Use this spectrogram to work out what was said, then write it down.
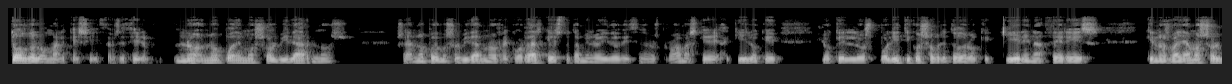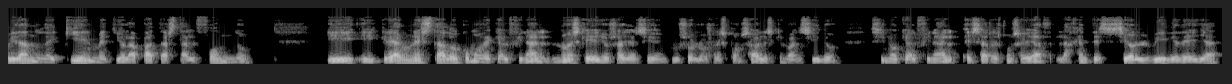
todo lo mal que se hizo. Es decir, no, no podemos olvidarnos, o sea, no podemos olvidarnos, recordar que esto también lo he ido diciendo en los programas, que aquí lo que, lo que los políticos sobre todo lo que quieren hacer es que nos vayamos olvidando de quién metió la pata hasta el fondo y, crear un estado como de que al final no es que ellos hayan sido incluso los responsables, que lo han sido, sino que al final esa responsabilidad la gente se olvide de ella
